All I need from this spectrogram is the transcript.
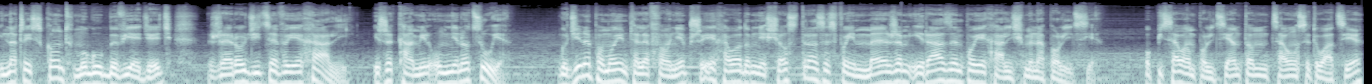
Inaczej skąd mógłby wiedzieć, że rodzice wyjechali i że Kamil u mnie nocuje? Godzinę po moim telefonie przyjechała do mnie siostra ze swoim mężem i razem pojechaliśmy na policję. Opisałam policjantom całą sytuację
